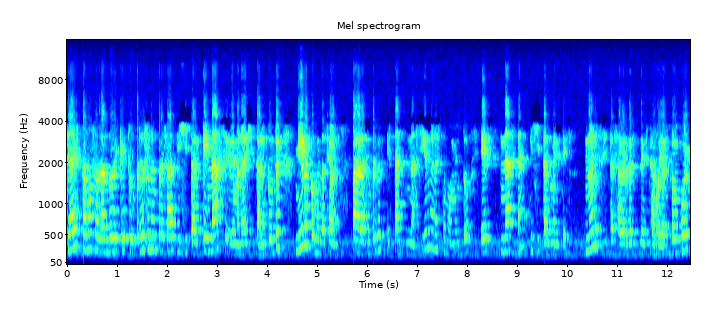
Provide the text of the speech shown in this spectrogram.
ya estamos hablando de que tu empresa es una empresa digital, que nace de manera digital. Entonces, mi recomendación para las empresas que están naciendo en este momento es nazcan digitalmente. No necesitas saber de- desarrollar software,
